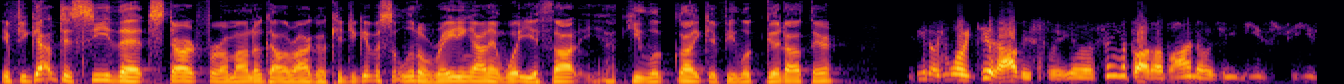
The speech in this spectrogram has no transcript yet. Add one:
if you got to see that start for Armando Galarraga, could you give us a little rating on it? What you thought he looked like? If he looked good out there? You know, well, he did obviously. You know, the thing about Armando is he, he's he's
